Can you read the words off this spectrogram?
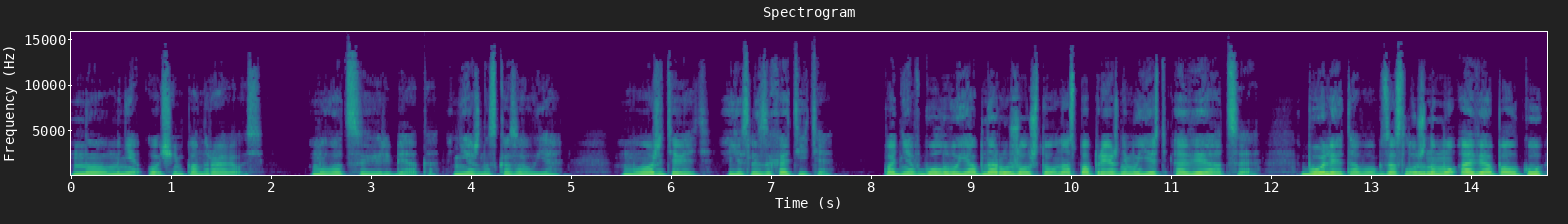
но мне очень понравилось. «Молодцы, ребята», — нежно сказал я. «Можете ведь, если захотите». Подняв голову, я обнаружил, что у нас по-прежнему есть авиация — более того, к заслуженному авиаполку,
